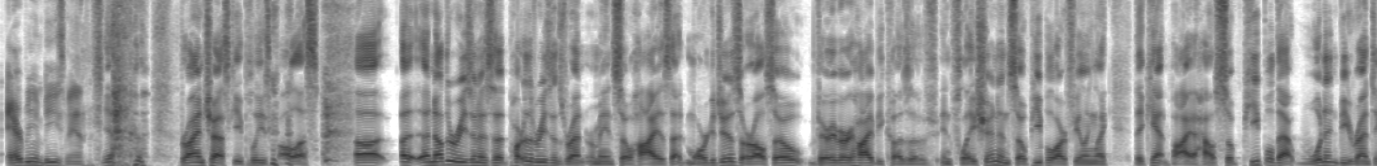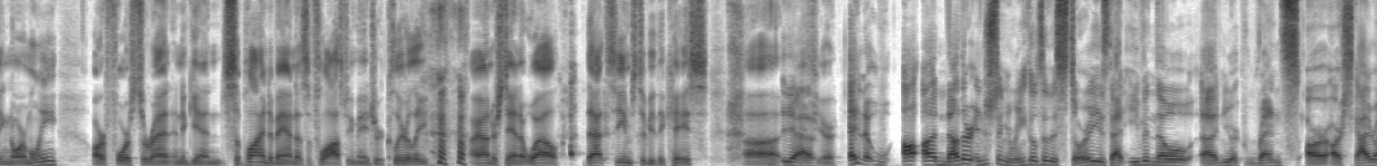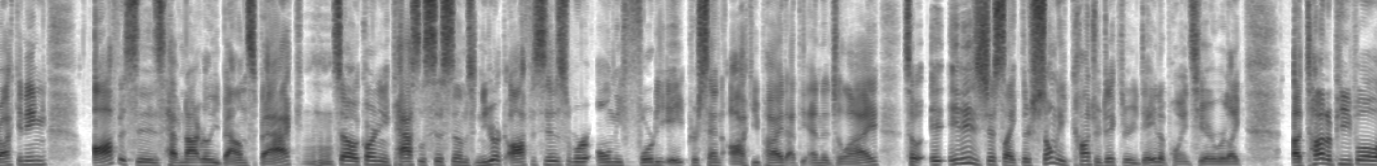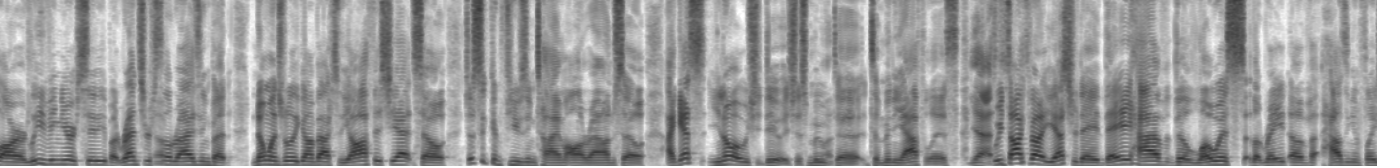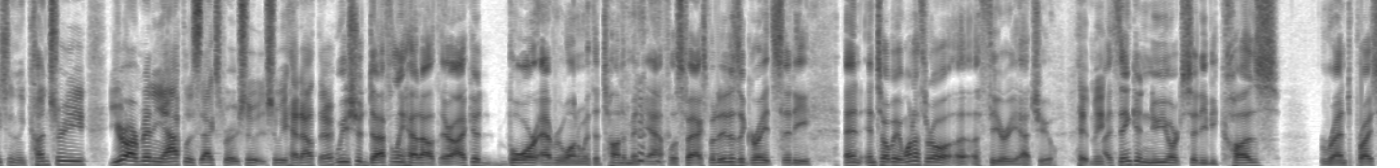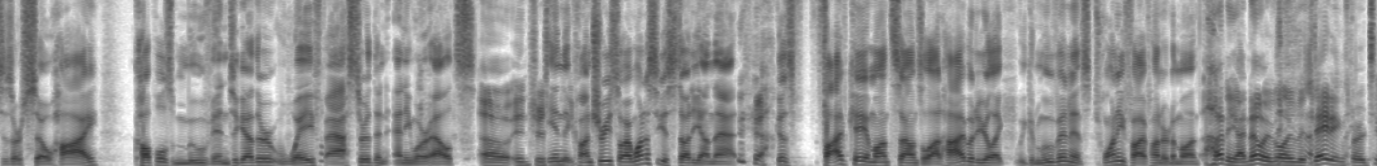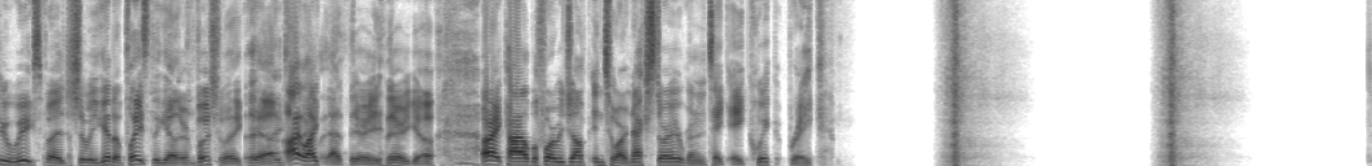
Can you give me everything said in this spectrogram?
Airbnbs, man. Yeah, Brian Chesky, please call us. Uh, another reason is that part of the reasons rent remains so high is that mortgages are also very, very high because of inflation, and so people are feeling like they can't buy a house. So people that wouldn't be renting normally are forced to rent. And again, supply and demand as a philosophy major, clearly, I understand it well. That seems to be the case. Uh, yeah. Here. And uh, another interesting wrinkle to this story is that even though uh, New York rents are, are skyrocketing, offices have not really bounced back. Mm-hmm. So, according to Kastle Systems, New York offices were only 48% occupied at the end of July. So, it, it is just like there's so many contradictory data points here. We're like, a ton of people are leaving New York City, but rents are yep. still rising, but no one's really gone back to the office yet. So just a confusing time all around. So I guess you know what we should do is just move to, to Minneapolis. Yes. We talked about it yesterday. They have the lowest rate of housing inflation in the country. You're our Minneapolis expert. Should, should we head out there? We should definitely head out there. I could bore everyone with a ton of Minneapolis facts, but it is a great city. And, and Toby, I want to throw a, a theory at you. Hit me. I think in New York City, because rent prices are so high, couples move in together way faster than anywhere else. Oh, interesting. In the country, so I want to see a study on that. Yeah. Because 5k a month sounds a lot high, but you're like, we can move in. it's 2,500 a month. Honey, I know we've only been dating for two weeks, but should we get a place together in Bushwick? Yeah, exactly. I like that theory. There you go. All right, Kyle. Before we jump into our next story, we're going to take a quick break.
